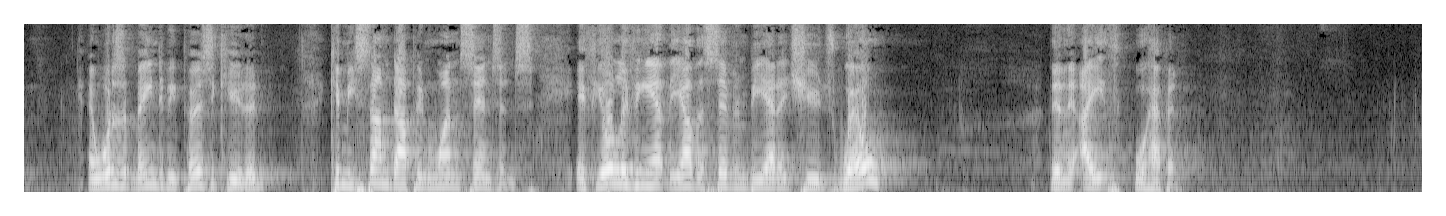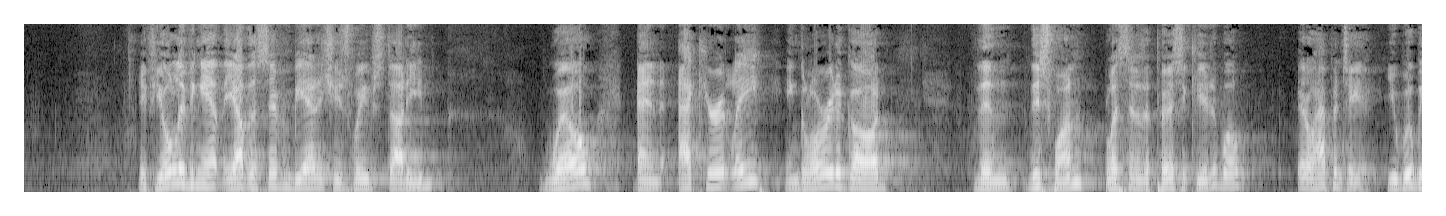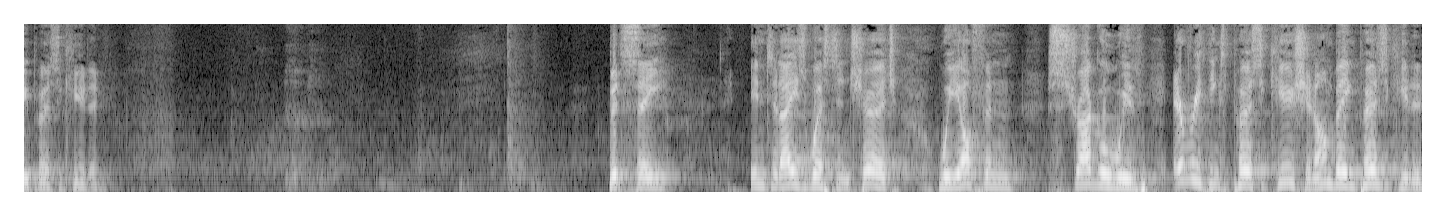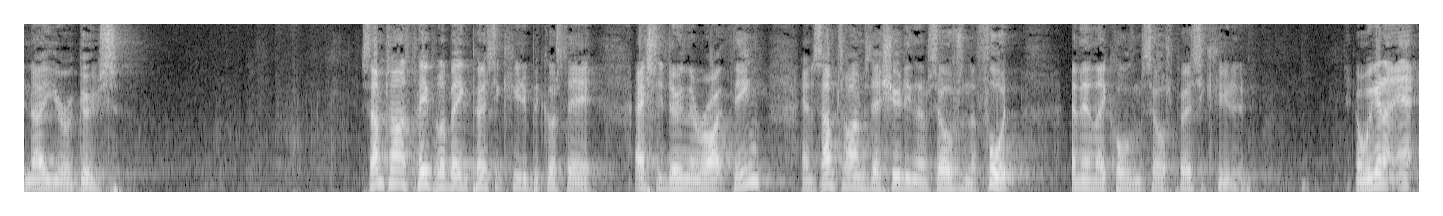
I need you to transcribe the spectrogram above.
and what does it mean to be persecuted? Can be summed up in one sentence If you're living out the other seven Beatitudes well, then the eighth will happen. If you're living out the other seven Beatitudes we've studied well and accurately in glory to God, then this one, blessed are the persecuted, well, it'll happen to you. You will be persecuted. But see, in today's Western church, we often struggle with everything's persecution. I'm being persecuted. No, you're a goose. Sometimes people are being persecuted because they're actually doing the right thing, and sometimes they're shooting themselves in the foot and then they call themselves persecuted. And we're going to a-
